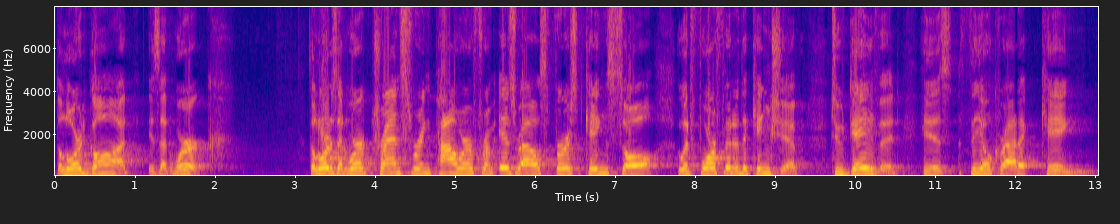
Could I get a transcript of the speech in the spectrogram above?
The Lord God is at work. The Lord is at work transferring power from Israel's first king Saul, who had forfeited the kingship, to David, his theocratic king.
